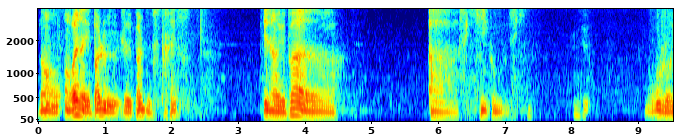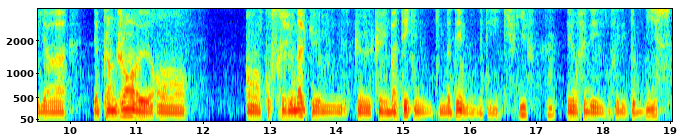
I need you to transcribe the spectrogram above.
Non, en vrai, j'avais pas le, j'avais pas le stress. Et j'arrivais pas à, à skier comme je skie. En gros, genre, il y a, y a plein de gens euh, en, en course régionale que, que, que je battais, qui, me- qui me battaient, on était kiff-kiff. Mm. Et ils ont fait des, ils ont fait des top 10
